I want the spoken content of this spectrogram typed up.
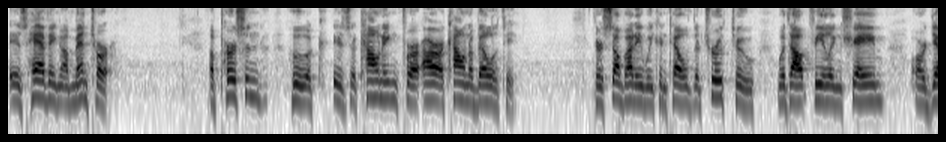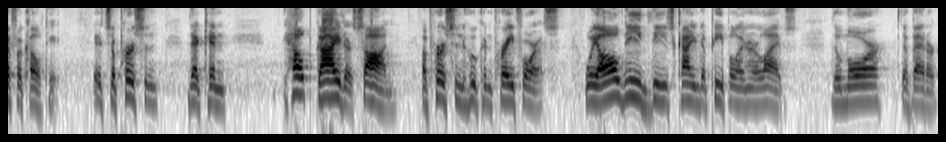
is having a mentor a person who is accounting for our accountability. There's somebody we can tell the truth to without feeling shame or difficulty. It's a person that can help guide us on, a person who can pray for us. We all need these kind of people in our lives. The more, the better.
